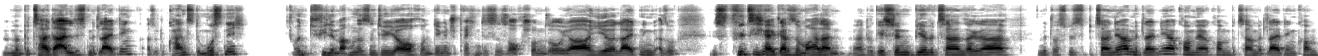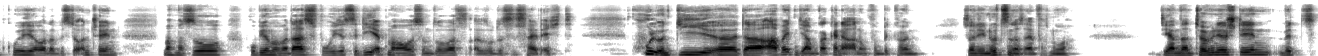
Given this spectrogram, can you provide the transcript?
man bezahlt da alles mit Lightning. Also du kannst, du musst nicht. Und viele machen das natürlich auch und dementsprechend ist es auch schon so, ja, hier Lightning, also es fühlt sich halt ganz normal an. Ja? Du gehst hin, Bier bezahlen, sagst, ja, mit was willst du bezahlen? Ja, mit Lightning, ja, komm her, komm, bezahl mit Lightning, komm, cool hier, oder bist du on-chain, mach mal so, probieren wir mal das, probierst du die App mal aus und sowas. Also das ist halt echt cool. Und die äh, da arbeiten, die haben gar keine Ahnung von Bitcoin, sondern die nutzen das einfach nur. Die haben dann Terminal stehen mit,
